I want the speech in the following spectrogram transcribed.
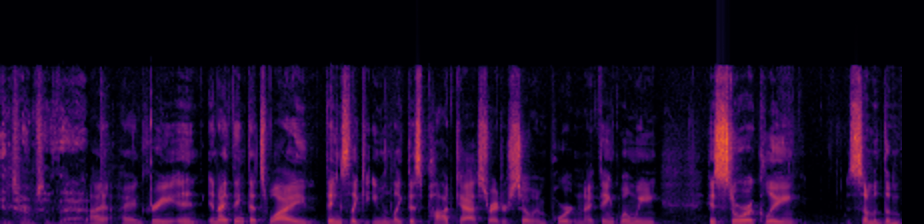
in terms of that. I, I agree. And and I think that's why things like even like this podcast, right, are so important. I think when we historically some of the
